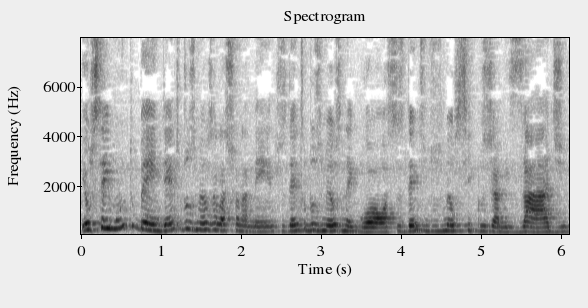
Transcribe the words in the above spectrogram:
eu sei muito bem, dentro dos meus relacionamentos, dentro dos meus negócios, dentro dos meus ciclos de amizade,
